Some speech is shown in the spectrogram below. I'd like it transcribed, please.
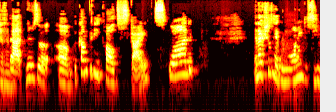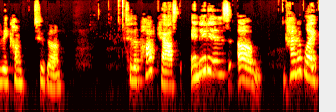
Mhm. that there's a, um, a company called Sky Squad. And actually I've been wanting to see if they come to the, to the podcast. And it is, um, kind of like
